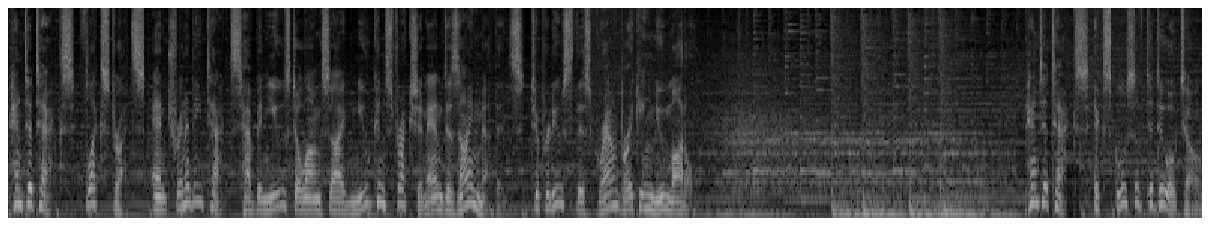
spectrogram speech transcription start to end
Pentatex, Flex Struts, and Trinity Tex have been used alongside new construction and design methods to produce this groundbreaking new model. Pentatex, exclusive to Duotone,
